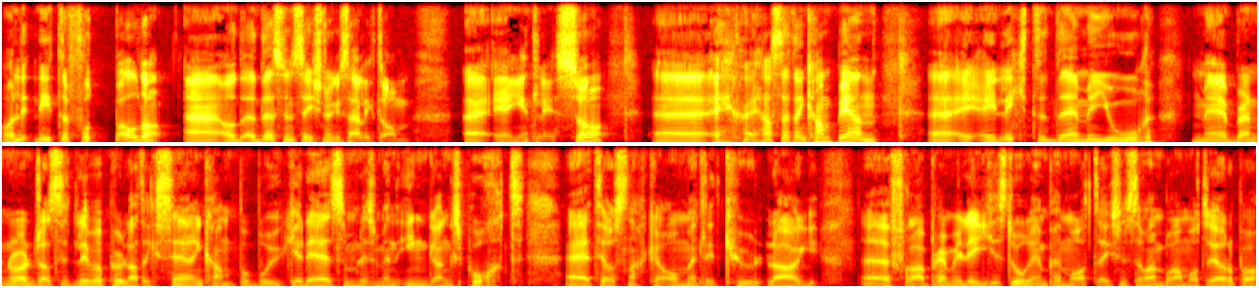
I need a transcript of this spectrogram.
og litt lite fotball, da. Eh, og det, det syns jeg ikke noe særlig om, egentlig. Så jeg, har sett en kamp igjen. Jeg, jeg, likte det vi gjorde med Brent Rogers sitt Liverpool, at jeg ser en kamp og bruker det som liksom en inngangsport til å snakke om et litt kult lag fra Premier League-historien, på en måte. Jeg syns det var en bra måte å gjøre det på,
